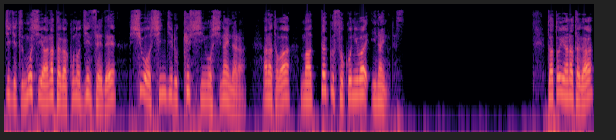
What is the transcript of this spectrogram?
事実、もしあなたがこの人生で主を信じる決心をしないなら、あなたは全くそこにはいないのです。たとえあなたが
